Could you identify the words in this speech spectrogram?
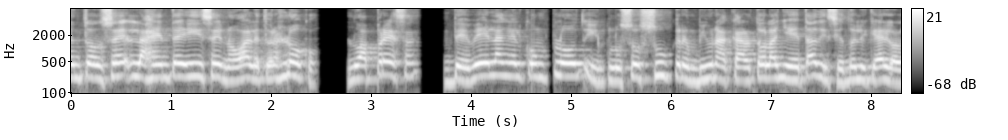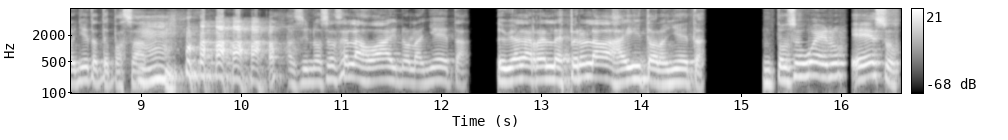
Entonces la gente dice, no vale, tú eres loco. Lo apresan, develan el complot. Incluso Sucre envía una carta a Olañeta diciéndole que algo, Olañeta te pasa. Mm. Así no se hacen las vainas, Olañeta. Te voy a agarrar, la espero en la bajadita, Olañeta. Entonces, bueno, eso.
